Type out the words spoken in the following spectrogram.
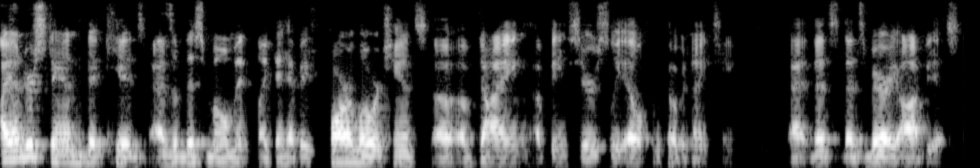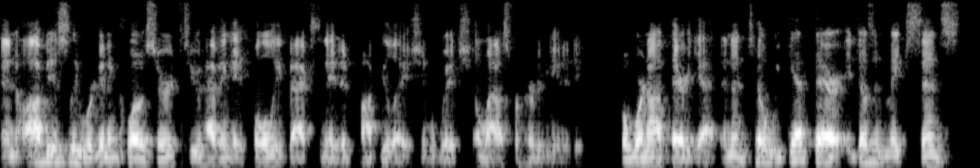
I understand that kids, as of this moment, like they have a far lower chance of, of dying of being seriously ill from COVID nineteen. Uh, that's that's very obvious, and obviously we're getting closer to having a fully vaccinated population, which allows for herd immunity but we're not there yet. And until we get there, it doesn't make sense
